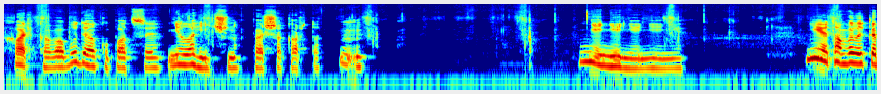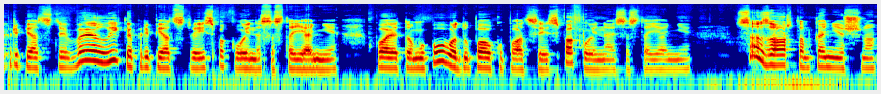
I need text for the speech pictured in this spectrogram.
Харкова буде окупація? Нелогічно, перша карта. М-м. Ні-ні-ні-ні-ні. Ні, там велике препятствие. Велике препятствие и спокойное состояние. По этому поводу, по оккупации, спокойное состояние. С азартом, конечно.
